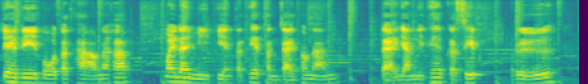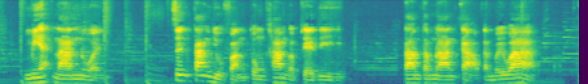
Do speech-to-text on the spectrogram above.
เจดีโบตะทาวนะครับ ไม่ได้มีเพียงแต่เทพทันใจเท่านั้น แต่ยังมีเทพกระซิบ หรือเมียนานหน่วย ซึ่งตั้งอยู่ฝั่งตรงข้ามกับเจดี ตามตำนานกล่าวกันไว้ว่า เท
